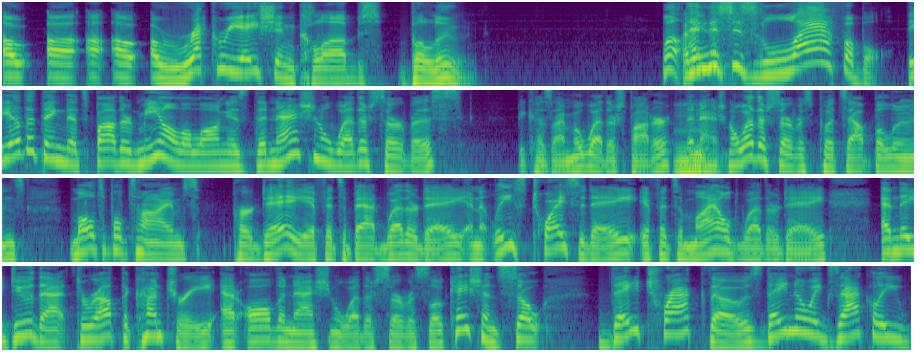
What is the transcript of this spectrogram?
a, a, a, a- a recreation club's balloon. Well, I mean, and this is laughable. The other thing that's bothered me all along is the National Weather Service, because I'm a weather spotter, the Mm-hmm. National Weather Service puts out balloons multiple times per day if it's a bad weather day, and at least twice a day if it's a mild weather day. And they do that throughout the country at all the National Weather Service locations. So they track those, they know exactly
